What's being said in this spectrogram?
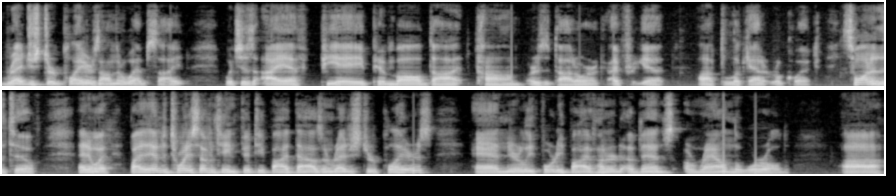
registered players on their website, which is ifpapinball.com or is it .org? I forget. I'll have to look at it real quick. It's one of the two. Anyway, by the end of 2017, 55,000 registered players and nearly 4,500 events around the world, uh,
